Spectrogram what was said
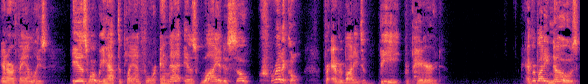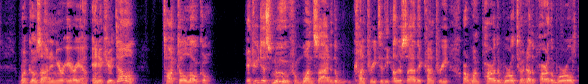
and our families is what we have to plan for. And that is why it is so critical for everybody to be prepared. Everybody knows what goes on in your area. And if you don't, talk to a local. If you just move from one side of the country to the other side of the country or one part of the world to another part of the world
